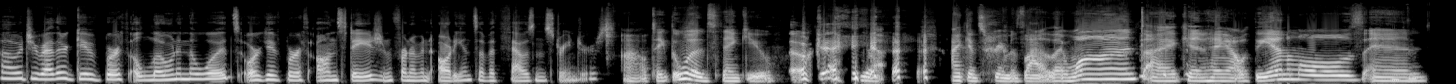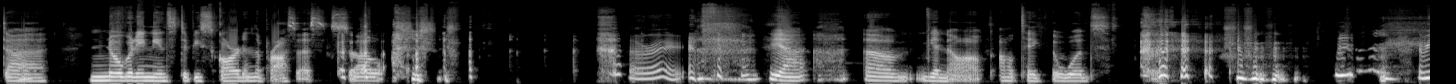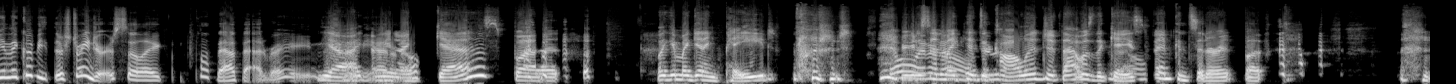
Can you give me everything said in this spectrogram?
Uh, would you rather give birth alone in the woods or give birth on stage in front of an audience of a thousand strangers? i'll take the woods thank you Okay. yeah. I can scream as loud as I want. I can hang out with the animals, and uh, nobody needs to be scarred in the process. So, All right. yeah, um, yeah, no, I'll I'll take the woods. I mean, they could be, they're strangers. So, like, not that bad, right? yeah, I, Maybe, I mean, don't I guess, but like, am I getting paid? You're I send my kid to college? If that was the case, No. I'd consider it. But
